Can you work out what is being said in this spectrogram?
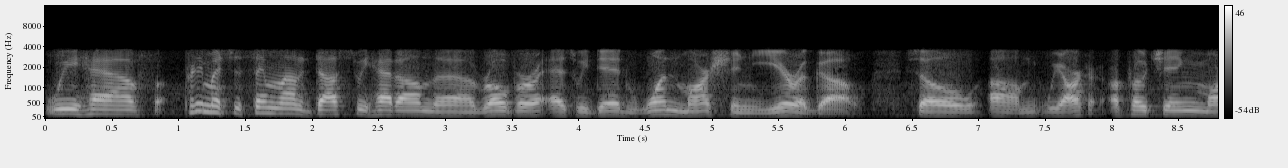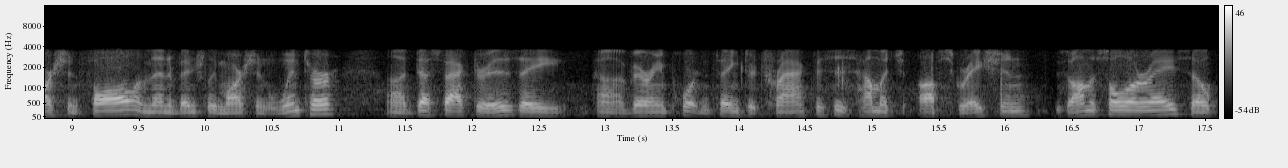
we have pretty much the same amount of dust we had on the rover as we did one Martian year ago. So um, we are approaching Martian fall and then eventually Martian winter. Uh, dust factor is a uh, very important thing to track. This is how much obscuration is on the solar array, so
